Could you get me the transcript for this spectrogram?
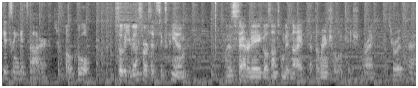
Gibson guitar. Oh, cool. So, the event starts at 6 p.m. This Saturday goes on till midnight at the Rancho location, right? That's right. Correct.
